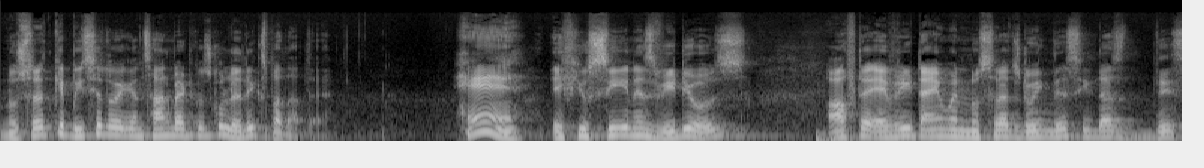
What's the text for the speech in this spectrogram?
नुसरत के पीछे तो एक इंसान बैठ के उसको लिरिक्स बताता है. हैं. If you see in his videos after every time when Nusrat doing this he does this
